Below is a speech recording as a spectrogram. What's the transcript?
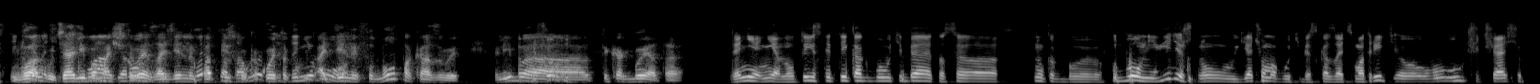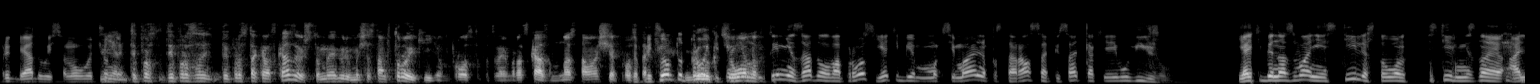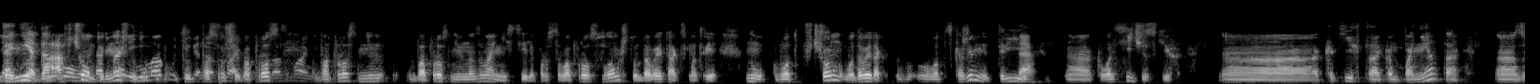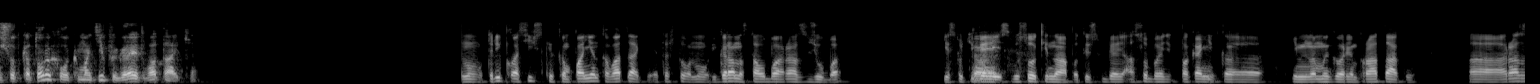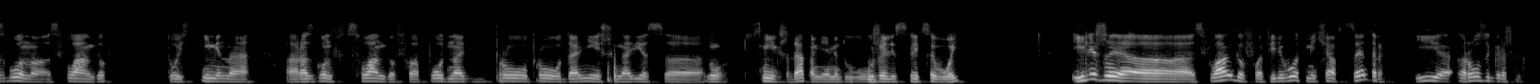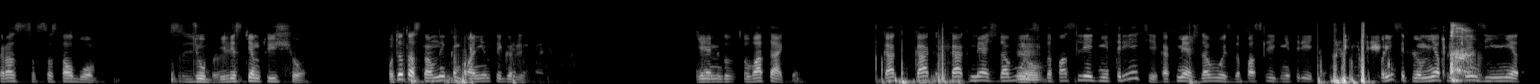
Влад, у тебя либо Матч ТВ за отдельную подписку какой-то отдельный футбол показывает, либо ты как бы это... Да не, не, ну ты, если ты как бы у тебя это, э, ну как бы футбол не видишь, ну я что могу тебе сказать, смотреть э, лучше, чаще, приглядывайся, ну вот что Нет, ты... ты просто, ты просто, ты просто так рассказываешь, что мы, я говорю, мы сейчас там в тройке идем просто по твоим рассказам, у нас там вообще просто... Да при чем тут тройка? Ты мне, ты мне задал вопрос, я тебе максимально постарался описать, как я его вижу. Я тебе название стиля, что он стиль, не знаю, а Да нет, да, а в чем, понимаешь, тут, не могу тут послушай, вопрос, вопрос, не, вопрос не в названии стиля, просто вопрос в том, что давай так, смотри, ну вот в чем, вот давай так, вот скажи мне три да. а, классических а, каких-то компонента, а, за счет которых локомотив играет в атаке. Ну, три классических компонента в атаке. Это что? Ну, игра на столба раз дзюба. Если у тебя так. есть высокий напад, если у тебя особо пока нет, э, именно мы говорим про атаку, а, разгон с флангов, то есть именно а, разгон с флангов а, под, про, про дальнейший навес, ну, с них же, да, там я имею в виду, уже с лицевой, или же с флангов перевод мяча в центр и розыгрыш как раз со, со столбом, с дзюбы или с кем-то еще. Вот это основные компоненты игры. Я имею в виду в атаке. Как, как, как мяч доводится ну. до последней трети, как мяч доводится до последней трети, в принципе, у меня претензий нет.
